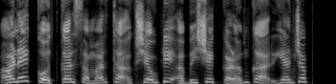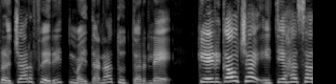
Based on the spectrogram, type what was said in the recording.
अनेक कोतकर समर्थक शेवटी अभिषेक कळमकर यांच्या प्रचार फेरीत मैदानात उतरले. केडगावच्या इतिहासात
